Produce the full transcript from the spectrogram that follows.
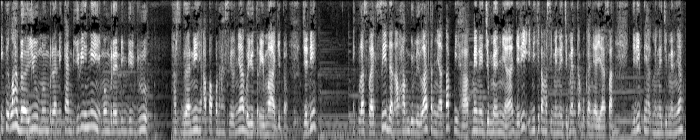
ikutlah Bayu memberanikan diri nih membranding diri dulu. Harus berani apa pun hasilnya Bayu terima gitu. Jadi ikutlah seleksi dan alhamdulillah ternyata pihak manajemennya jadi ini kita masih manajemen kak bukan yayasan. Jadi pihak manajemennya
